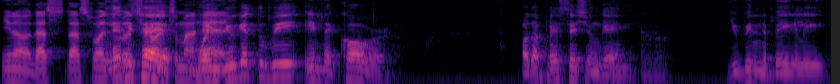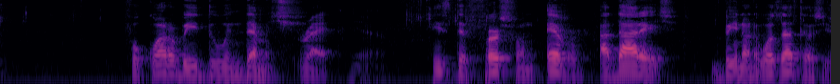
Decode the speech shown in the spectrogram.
You know, that's that's what Let me was tell going you, to my head. when head. you get to be in the cover of the PlayStation game, mm-hmm. you've been in the big league for quite a bit doing damage. Right. Yeah. He's the first one ever at that age being on it. What that tells you?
